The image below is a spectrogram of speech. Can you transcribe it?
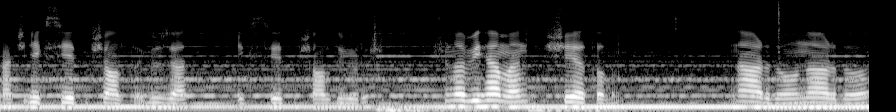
Kaç? Eksi 76. Güzel. Eksi 76 görüş. Şuna bir hemen şey atalım. Nerede o? Nerede o?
